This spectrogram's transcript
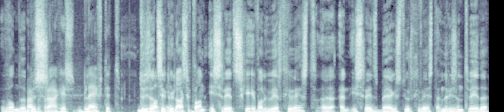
van de maar bus. de vraag is, blijft dit dus dat circulatieplan is reeds geëvalueerd geweest uh, en is reeds bijgestuurd geweest. En er is een tweede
